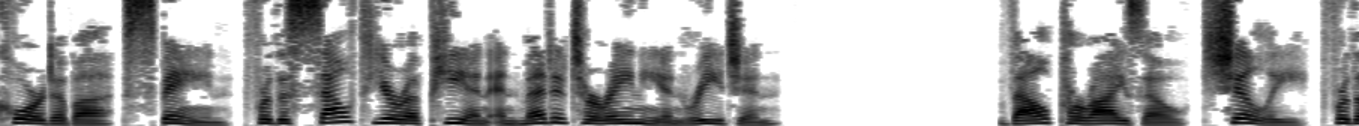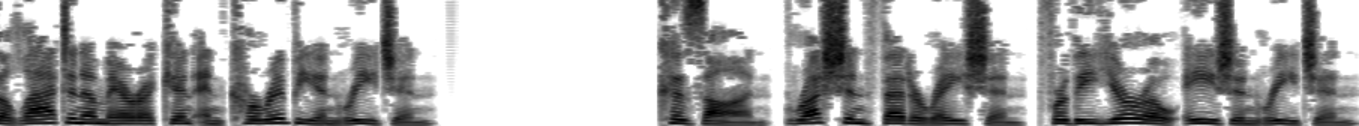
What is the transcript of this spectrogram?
Córdoba, Spain, for the South European and Mediterranean region. Valparaiso, Chile, for the Latin American and Caribbean region Kazan, Russian Federation, for the Euro-Asian region.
